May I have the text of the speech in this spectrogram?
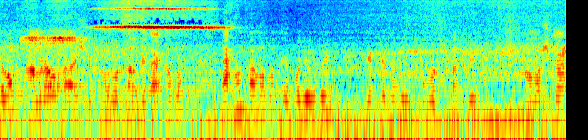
এবং আমরাও সে খবর কালকে দেখাবো। এখনকার মতন এ পর্যন্তই। দেখতে থাকুন খবর সাথী। নমস্কার।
